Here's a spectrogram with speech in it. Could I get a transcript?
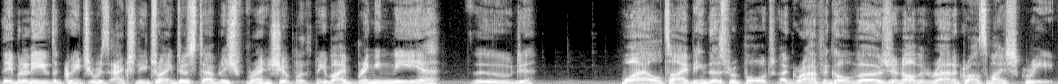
They believe the creature is actually trying to establish friendship with me by bringing me uh, food. While typing this report, a graphical version of it ran across my screen.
